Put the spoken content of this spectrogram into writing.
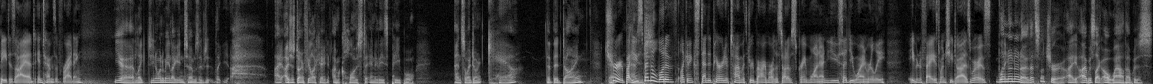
be desired in terms of writing. Yeah, like, do you know what I mean? Like, in terms of, like, I, I just don't feel like I, I'm close to any of these people. And so I don't care that they're dying. True, but you and- spend a lot of like an extended period of time with Drew Barrymore at the start of Scream One, and you said you weren't really even fazed when she dies. Whereas, Well, no, no, no, that's not true. I, I was like, oh wow, that was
